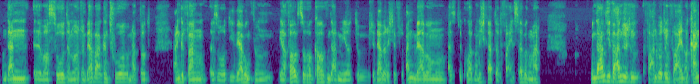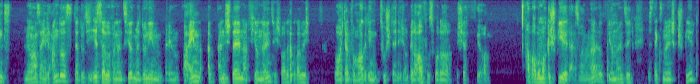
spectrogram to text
Und dann äh, war es so, dann war ich in einer Werbeagentur und habe dort angefangen, also die Werbung für ein ERV zu verkaufen. Da hatten wir, glaube ich, die Werberechte für Bandenwerbung. Also Trikot hat man nicht gehabt, da hat der Verein selber gemacht. Und da haben die Verantwortlichen, Verantwortlichen Verein erkannt, wir machen es eigentlich anders. Der tut sich eh selber finanziert. Wir tun ihn beim Verein anstellen. Ab 94 war das, glaube ich, war ich dann für Marketing zuständig. Und Peter Raufuß war der Geschäftsführer. Habe aber noch gespielt, also ne, 94 bis 96 gespielt.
